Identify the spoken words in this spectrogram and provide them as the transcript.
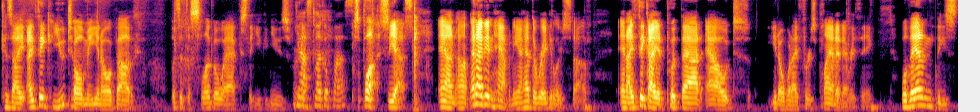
because I, I think you told me, you know, about, was it the Sluggo X that you can use for Yeah, Sluggo Plus. Plus, yes. And um, and I didn't have any. I had the regular stuff. And I think I had put that out, you know, when I first planted everything. Well, then these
